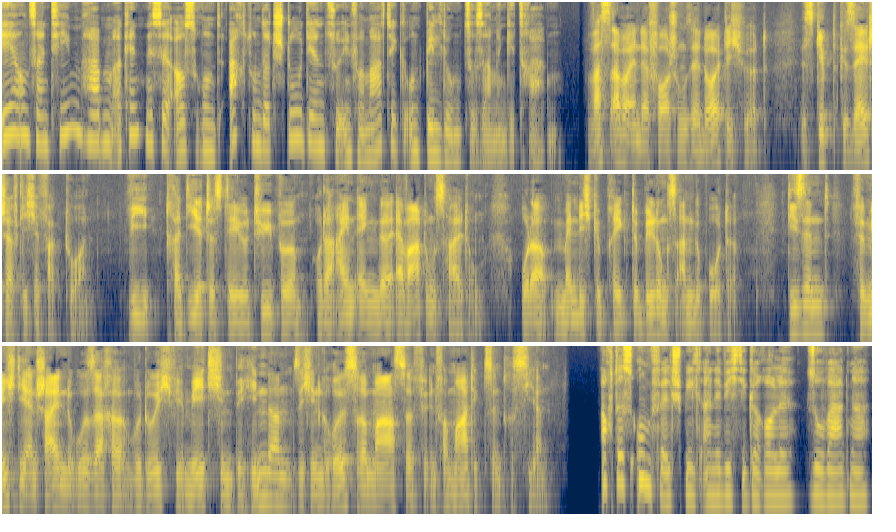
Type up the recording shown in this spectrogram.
Er und sein Team haben Erkenntnisse aus rund 800 Studien zu Informatik und Bildung zusammengetragen. Was aber in der Forschung sehr deutlich wird, es gibt gesellschaftliche Faktoren wie tradierte Stereotype oder einengende Erwartungshaltung oder männlich geprägte Bildungsangebote. Die sind für mich die entscheidende Ursache, wodurch wir Mädchen behindern, sich in größerem Maße für Informatik zu interessieren. Auch das Umfeld spielt eine wichtige Rolle, so Wagner.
